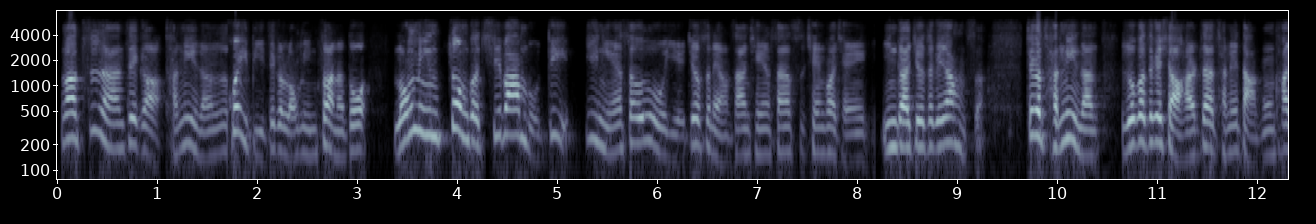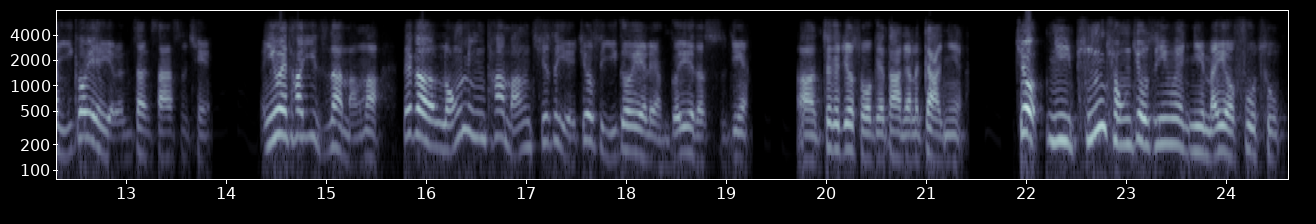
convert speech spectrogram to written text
那自然这个城里人会比这个农民赚得多。农民种个七八亩地，一年收入也就是两三千、三四千块钱，应该就这个样子。这个城里人如果这个小孩在城里打工，他一个月也能挣三四千，因为他一直在忙嘛。那个农民他忙，其实也就是一个月、两个月的时间。啊，这个就是我给大家的概念，就你贫穷就是因为你没有付出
